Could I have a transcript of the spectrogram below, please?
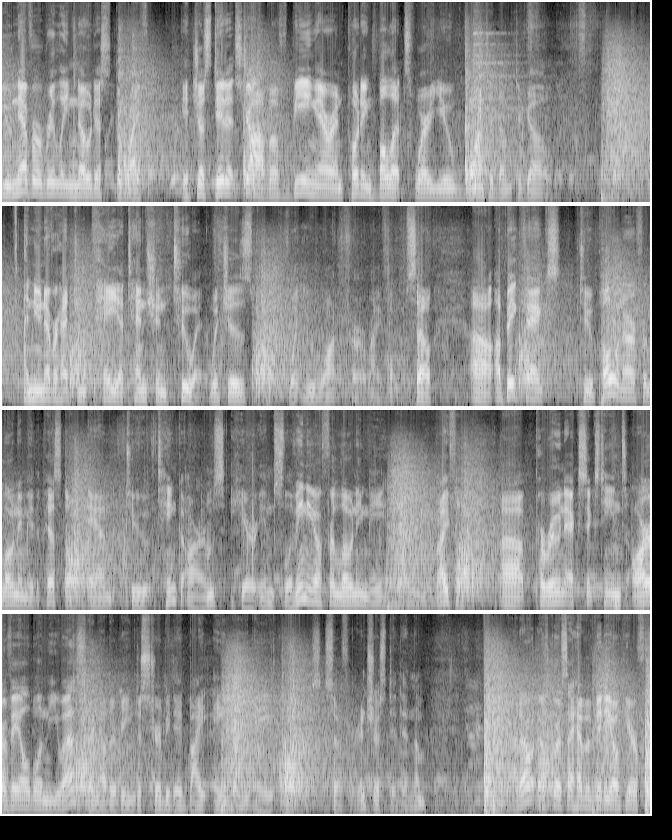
you never really noticed the rifle. It just did its job of being there and putting bullets where you wanted them to go. And you never had to pay attention to it, which is what you want for a rifle. So uh, a big thanks to Polenar for loaning me the pistol and to Tink Arms here in Slovenia for loaning me their new rifle. Uh, Perun X16s are available in the US. Right now they're being distributed by AEA Arms. So if you're interested in them, that out. And of course, I have a video here from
